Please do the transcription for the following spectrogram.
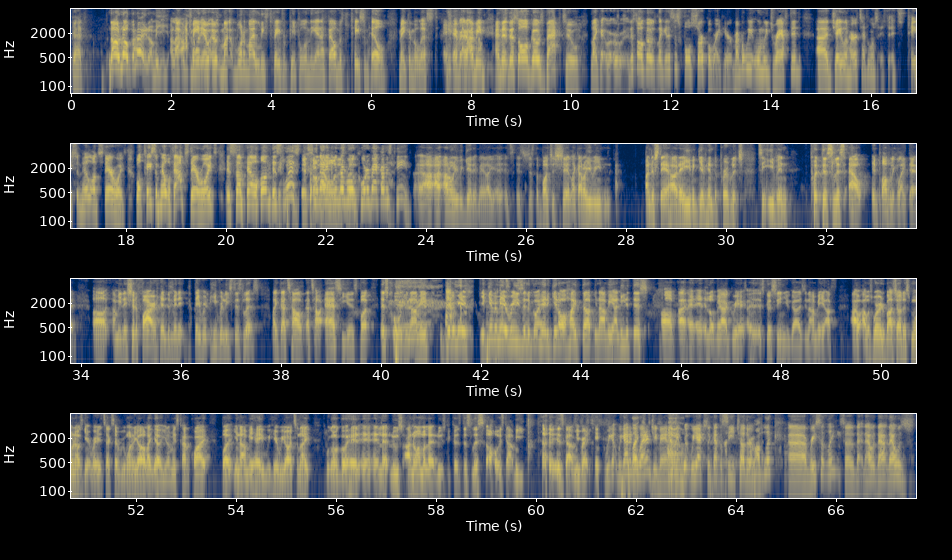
Go ahead. No, no, go ahead. I mean, I, like, I, I'm I mean, trying it, it- my, one of my least favorite people in the NFL, Mr. Taysom Hill, making the list. Every, I mean, and th- this all goes back to like uh, uh, this all goes like this is full circle right here. Remember we when we drafted uh, Jalen Hurts, everyone's it's, it's Taysom Hill on steroids. Well, Taysom Hill without steroids is somehow on this list. He's not even the on this number one list. quarterback on his team. I, I I don't even get it, man. Like it's it's just a bunch of shit. Like I don't even understand how they even give him the privilege to even put this list out in public like that. Uh, I mean, they should have fired him the minute they re- he released this list. Like that's how that's how ass he is. But it's cool, you know what I mean. You're giving me a, you're giving me a reason to go ahead and get all hyped up. You know what I mean. I needed this. Um, I, and, and look, man, I agree. It's good seeing you guys. You know what I mean. I, I I was worried about y'all this morning. I was getting ready to text every one of y'all like, yo, you know what I mean. It's kind of quiet, but you know what I mean. Hey, we here we are tonight. We're gonna go ahead and, and let loose. I know I'm gonna let loose because this list always got me. it's got me ready. We got we got a Like- new energy, man. I mean, we, we actually got to see each other in public uh, recently, so that that was that that was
